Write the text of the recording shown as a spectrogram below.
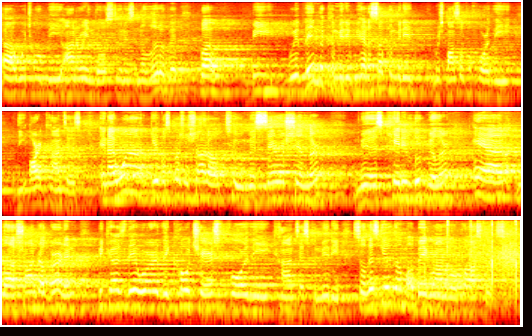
uh, which will be honoring those students in a little bit. But be, within the committee, we had a subcommittee responsible for the, the art contest. And I want to give a special shout out to Miss Sarah Schindler, Ms. Katie Luke Miller, and LaShondra Vernon because they were the co-chairs for the contest committee. So let's give them a big round of applause, please.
